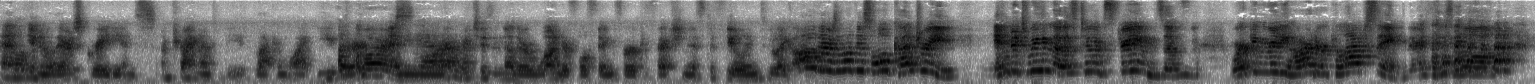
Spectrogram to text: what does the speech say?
and Well- you know there's gradients I'm trying not to be black and white either course, anymore yeah. which is another wonderful thing for a perfectionist to feel into like oh there's all this whole country in between those two extremes of working really hard or collapsing. There's this whole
